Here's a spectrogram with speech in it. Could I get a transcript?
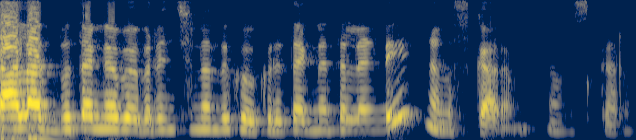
చాలా అద్భుతంగా వివరించినందుకు కృతజ్ఞతలండి. నమస్కారం. నమస్కారం.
